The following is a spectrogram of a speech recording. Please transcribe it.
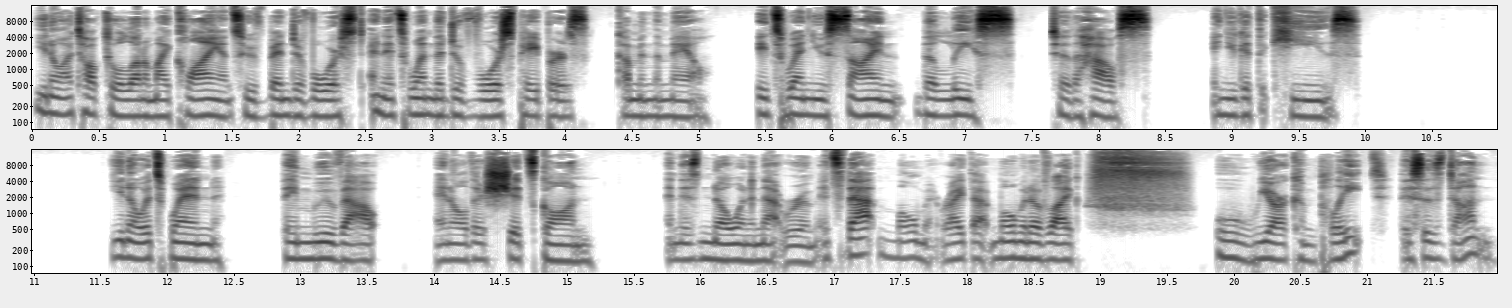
You know, I talk to a lot of my clients who've been divorced, and it's when the divorce papers come in the mail. It's when you sign the lease to the house and you get the keys. You know, it's when they move out and all their shit's gone and there's no one in that room. It's that moment, right? That moment of like, oh, we are complete. This is done.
